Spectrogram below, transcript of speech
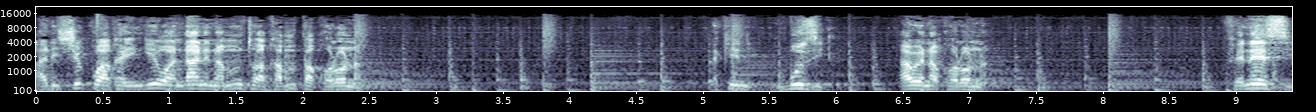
alishikwa akaingiwa ndani na mtu akampa korona, lakini mbuzi awe na korona, fenesi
